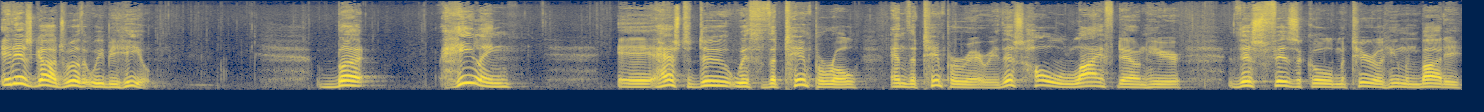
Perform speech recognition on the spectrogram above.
it is God's will that we be healed. But healing uh, has to do with the temporal and the temporary. This whole life down here, this physical, material human body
